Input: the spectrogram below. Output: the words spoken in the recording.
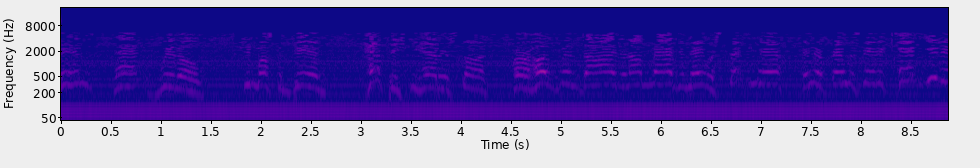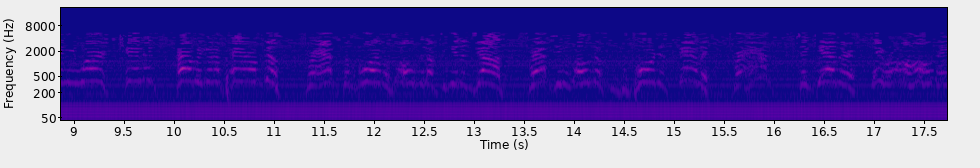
When that widow, she must have been happy she had her son. Her husband died, and I imagine they were sitting there and their family saying, It can't get any worse, can it? How are we going to pay our bills? Perhaps the boy was old enough to get a job. Perhaps he was old enough to support his family. Perhaps together. They were all they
